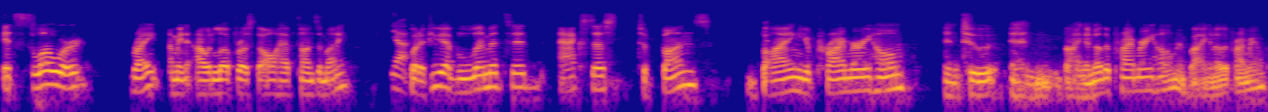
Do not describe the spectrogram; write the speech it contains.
It's slower, right? I mean, I would love for us to all have tons of money. Yeah. But if you have limited access to funds, buying your primary home into and buying another primary home and buying another primary home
